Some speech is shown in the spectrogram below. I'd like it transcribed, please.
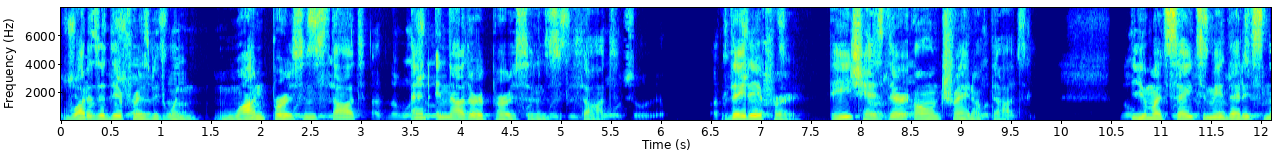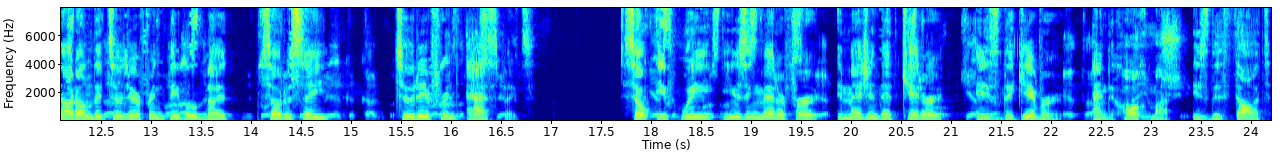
what is the difference between one person's thought and another person's thought? They differ. Each has their own train of thought. You might say to me that it's not only two different people, but, so to say, two different aspects. So if we, using metaphor, imagine that Keter is the giver and Chokhmah is the thought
